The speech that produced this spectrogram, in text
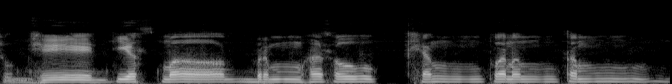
शुद्ध्येद्यस्माद्ब्रह्मसौख्यम् त्वनन्तम्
